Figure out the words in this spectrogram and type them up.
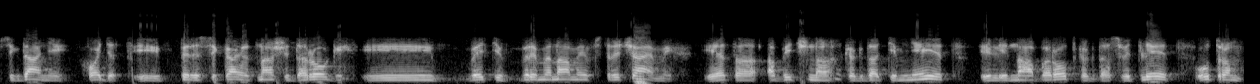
всегда они ходят и пересекают наши дороги. И в эти времена мы встречаем их. И это обычно, когда темнеет, или наоборот, когда светлеет утром.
